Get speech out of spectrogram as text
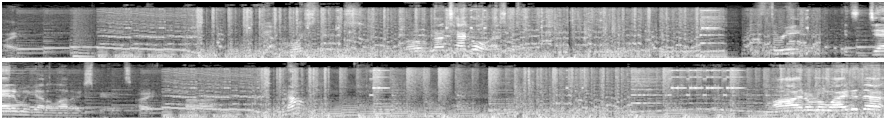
Alright. We got more stairs. Oh, not tackle! Three, it's dead and we got a lot of experience. Alright, uh, mountain. I don't know why I did that.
